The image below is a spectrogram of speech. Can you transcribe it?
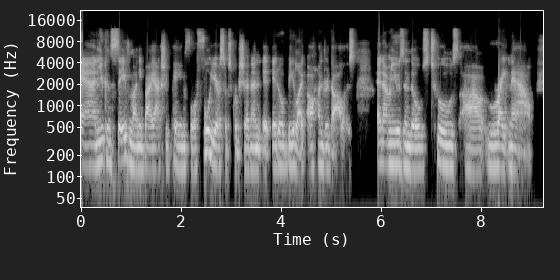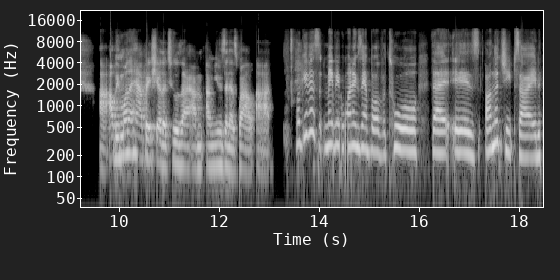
And you can save money by actually paying for a full year subscription and it, will be like a hundred dollars. And i'm using those tools uh, right now. Uh, i'll be more than happy to share the tools that i'm, I'm using as well. Uh, well, give us maybe one example of a tool that is on the cheap side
